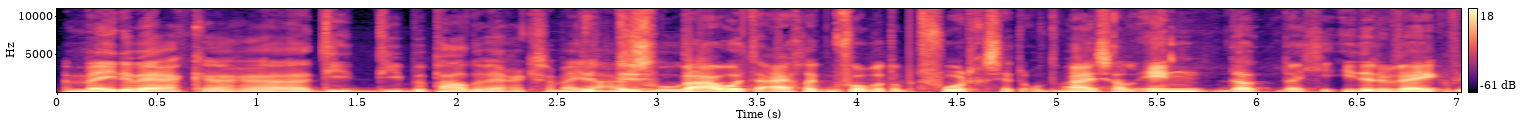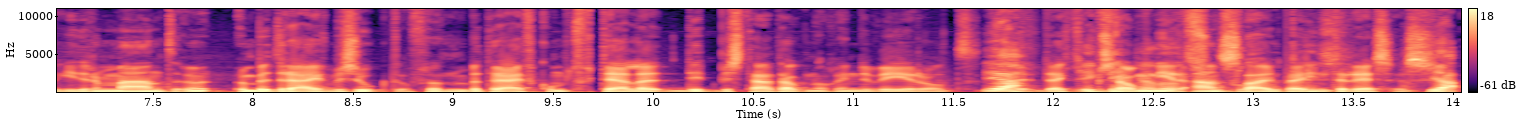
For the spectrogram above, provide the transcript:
een medewerker eh, die, die bepaalde werkzaamheden Dus uitvoert. bouw het eigenlijk bijvoorbeeld op het voortgezet onderwijs al in. Dat, dat je iedere week of iedere maand een, een bedrijf bezoekt. Of dat een bedrijf komt vertellen, dit bestaat ook nog in de wereld. Ja, Eh, dat je ik op zo'n manier dat aansluit bij is. interesses. Ja,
